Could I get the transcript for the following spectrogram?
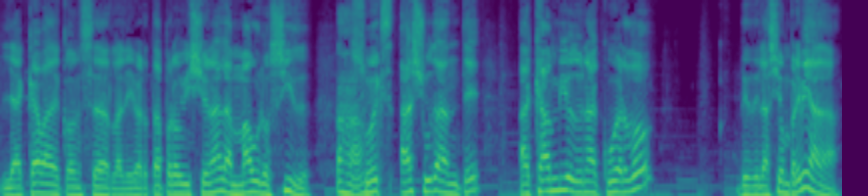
le acaba de conceder la libertad provisional a Mauro Cid, Ajá. su ex ayudante, a cambio de un acuerdo de delación premiada.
